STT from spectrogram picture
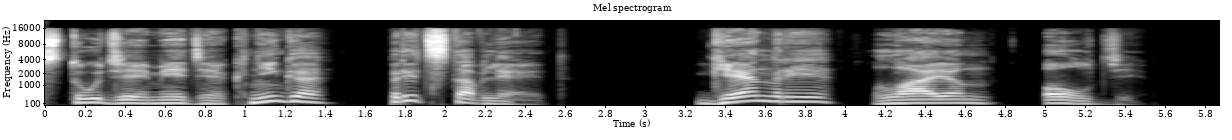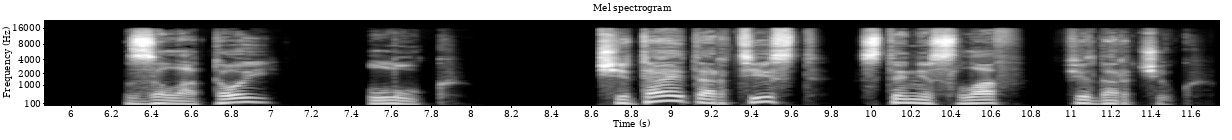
Студия «Медиакнига» представляет Генри Лайон Олди «Золотой лук» Читает артист Станислав Федорчук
